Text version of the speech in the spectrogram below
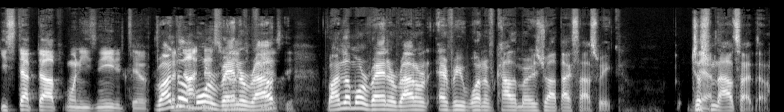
He stepped up when he's needed to. Rondale Moore ran a route. Rondale Moore ran a route on every one of Kyler Murray's dropbacks last week, just Yeah. from the outside, though.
